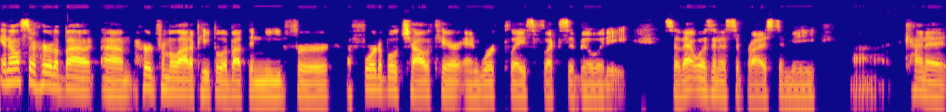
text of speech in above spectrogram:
and also heard about um, heard from a lot of people about the need for affordable childcare and workplace flexibility. So that wasn't a surprise to me. Uh, kind of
